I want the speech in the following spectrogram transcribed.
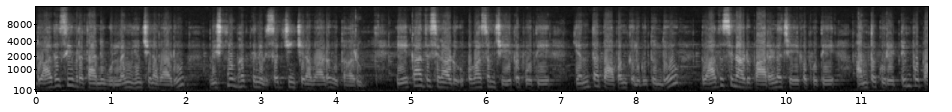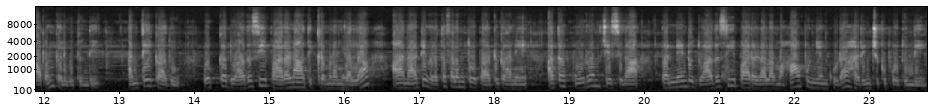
ద్వాదశి వ్రతాన్ని ఉల్లంఘించిన వాడు విష్ణు భక్తిని విసర్జించిన వాడవుతారు. ఏకాదశి నాడు ఉపవాసం చేయకపోతే ఎంత పాపం కలుగుతుందో ద్వాదశి నాడు పారణ చేయకపోతే అంతకు రెట్టింపు పాపం కలుగుతుంది. అంతేకాదు ఒక్క ద్వాదశి పారణాతిక్రమణం వల్ల ఆనాటి వ్రతఫలంతో పాటుగానే అత పూర్వం చేసిన పన్నెండు ద్వాదశి పారణల మహాపుణ్యం కూడా హరించుకుపోతుంది.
